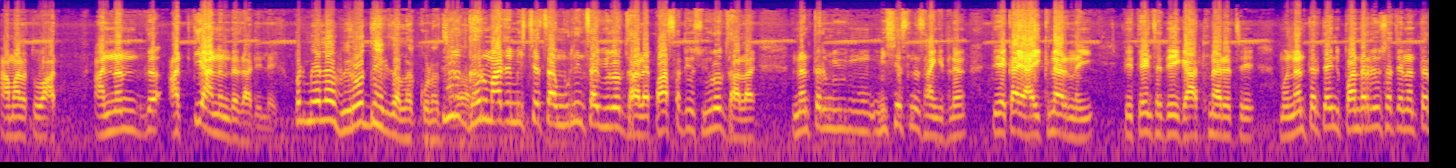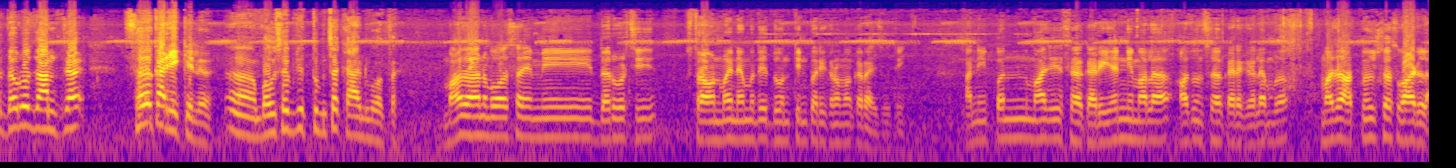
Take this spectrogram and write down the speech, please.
आम्हाला तो आत- आनंद अति आनंद झालेला आहे. पण मला विरोध नाही झाला कोणाचा? विरोध घरून माझ्या मिसेसचा मुलींचा विरोध झालाय पाच सहा दिवस विरोध झालाय. नंतर मी मिसेसनं सांगितलं ते काही ऐकणार नाही ते त्यांचं ते गाठणारच आहे. मग नंतर त्यांनी पंधरा दिवसाच्या नंतर दररोज आमचं सहकार्य केलं. अं, भाऊसाहेबजी तुमचा काय अनुभव होता? माझा अनुभव असा आहे मी दरवर्षी श्रावण महिन्यामध्ये दोन तीन परिक्रमा करायची होती. आणि पण माझे सहकारी यांनी मला अजून सहकार्य केल्यामुळं माझा आत्मविश्वास वाढला.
